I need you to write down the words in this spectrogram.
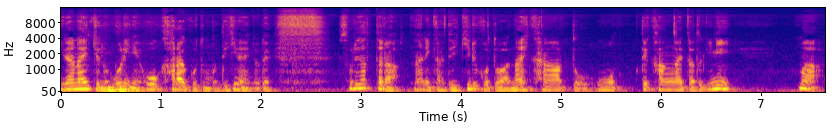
いらないっていうのを無理に多く払うこともできないので、それだったら何かできることはないかなと思って考えたときに、まあ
